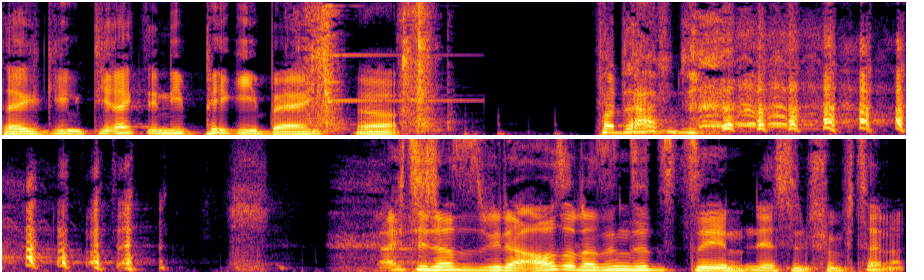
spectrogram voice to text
der ging direkt in die Piggy Bank. Ja. Verdammt. Reicht sich das jetzt wieder aus oder sind es jetzt zehn? Nee, Es sind 15,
